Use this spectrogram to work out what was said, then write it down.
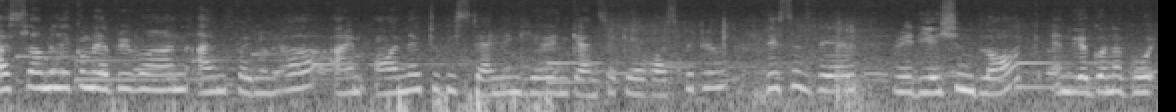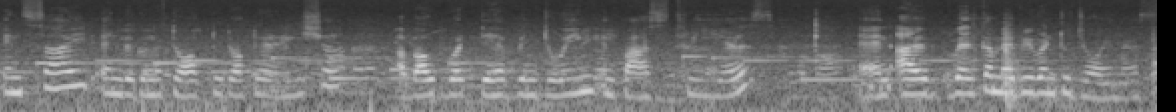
Assalamu alaikum everyone. I'm Fareha. I'm honored to be standing here in Cancer Care Hospital. This is their radiation block and we are going to go inside and we're going to talk to Dr. Arisha about what they have been doing in past three years. And I welcome everyone to join us.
